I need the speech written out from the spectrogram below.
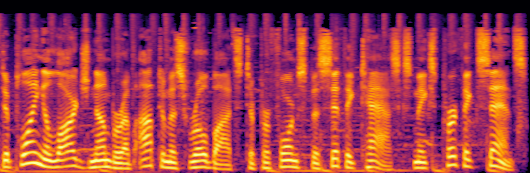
Deploying a large number of Optimus robots to perform specific tasks makes perfect sense,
